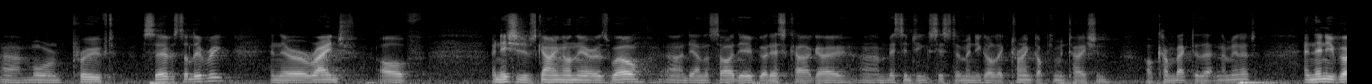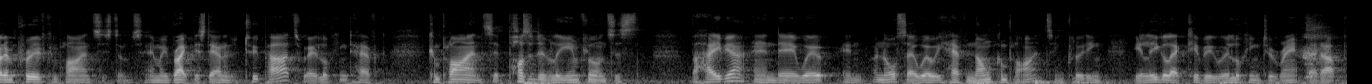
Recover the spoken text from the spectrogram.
uh, more improved service delivery and there are a range of initiatives going on there as well. Uh, down the side there you've got Escargot um, messaging system and you've got electronic documentation. I'll come back to that in a minute. And then you've got improved compliance systems and we break this down into two parts. We're looking to have compliance that positively influences behaviour and, where, and, and also where we have non-compliance, including illegal activity, we're looking to ramp that up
